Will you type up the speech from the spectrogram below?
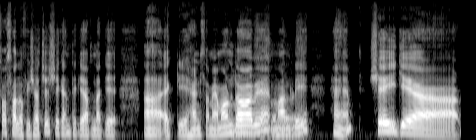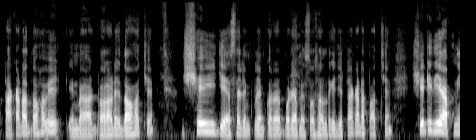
সোশ্যাল অফিস আছে সেখান থেকে আপনাকে একটি হ্যান্ডসাম অ্যামাউন্ট দেওয়া হবে মান্থলি হ্যাঁ সেই যে টাকাটা দেওয়া হবে কিংবা ডলারে দেওয়া হচ্ছে সেই যে অ্যাসাইলেম ক্লেম করার পরে আপনি সোশ্যাল থেকে যে টাকাটা পাচ্ছেন সেটি দিয়ে আপনি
